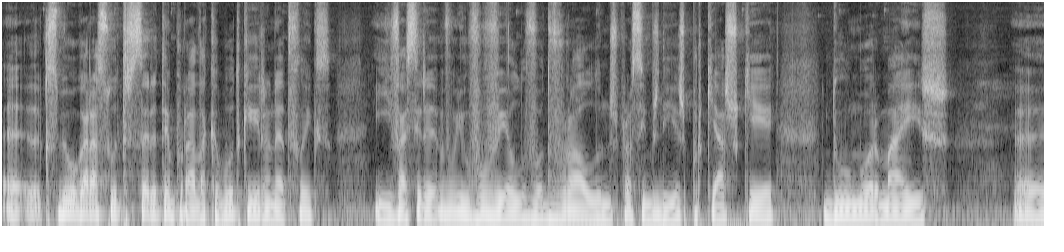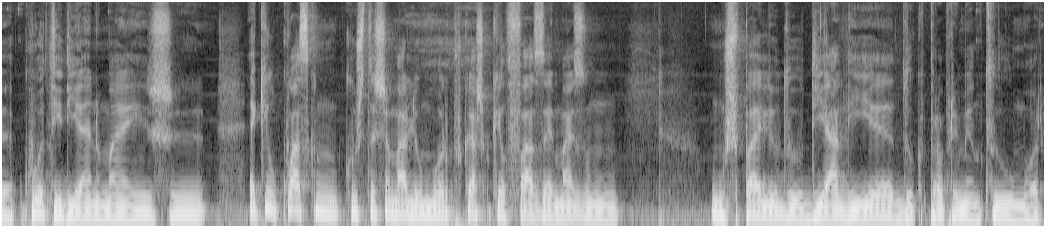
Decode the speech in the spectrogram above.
Uh, recebeu agora a sua terceira temporada, acabou de cair na Netflix e vai ser. Eu vou vê-lo, vou devorá-lo nos próximos dias, porque acho que é do humor mais uh, cotidiano, mais. uh, aquilo quase que me custa chamar-lhe humor, porque acho que o que ele faz é mais um, um espelho do dia a dia do que propriamente o humor.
